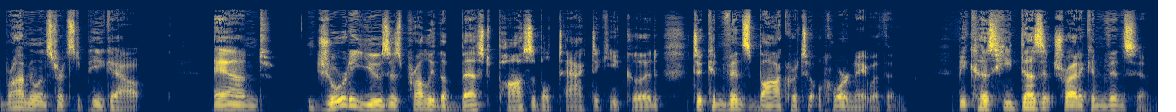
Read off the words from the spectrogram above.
Romulan starts to peek out, and Geordi uses probably the best possible tactic he could to convince Bochra to coordinate with him. Because he doesn't try to convince him.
